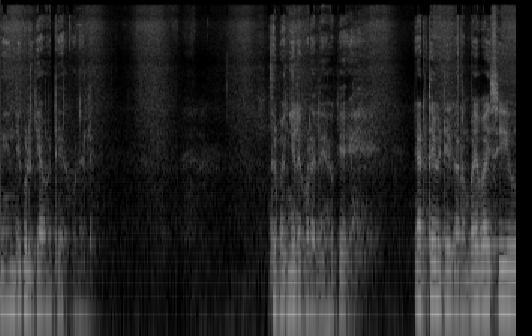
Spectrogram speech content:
നീന്തി കുളിക്കാൻ പറ്റിയ കൂടല്ലേ ഇത് ഭംഗിയുള്ള കൂടല്ലേ ഓക്കെ അടുത്ത വീട്ടിൽ കാണാം ബൈ ബൈ സി യു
